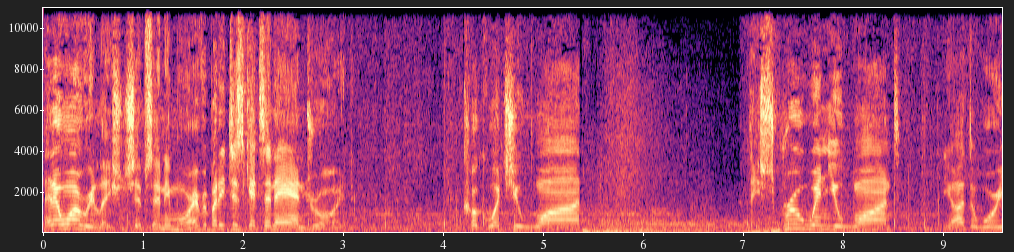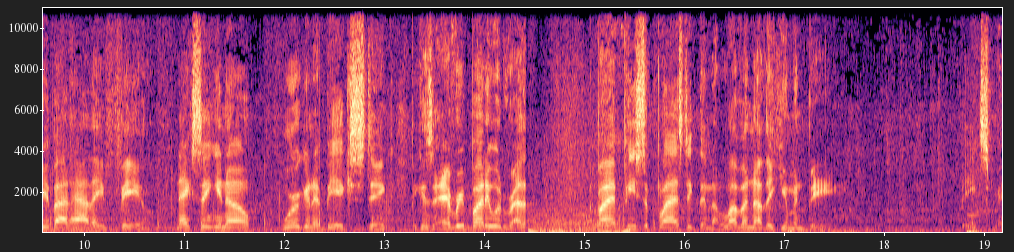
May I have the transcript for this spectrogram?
They don't want relationships anymore. Everybody just gets an android. Cook what you want. They screw when you want. You don't have to worry about how they feel. Next thing you know, we're gonna be extinct because everybody would rather buy a piece of plastic than to love another human being. Beats me.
